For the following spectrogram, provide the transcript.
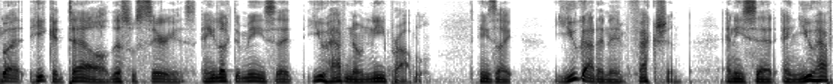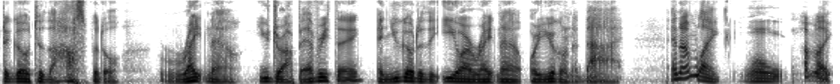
But he could tell this was serious. And he looked at me, he said, You have no knee problem. He's like, You got an infection. And he said, And you have to go to the hospital right now. You drop everything and you go to the ER right now, or you're going to die. And I'm like, Whoa. I'm like,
